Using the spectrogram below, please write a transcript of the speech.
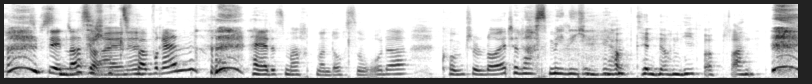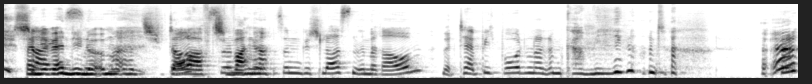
Den lasse ich jetzt eine. verbrennen. Hä, das macht man doch so, oder? Kommt schon, Leute, lasst mich nicht. Ich habe den noch nie verbrannt. Bei mir werden die Scheiße. nur immer dauerhaft so schwanger. Einen, so einen geschlossenen Raum mit Teppichboden und einem Kamin und dann,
